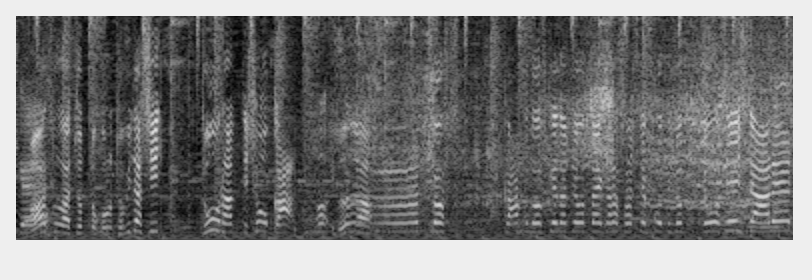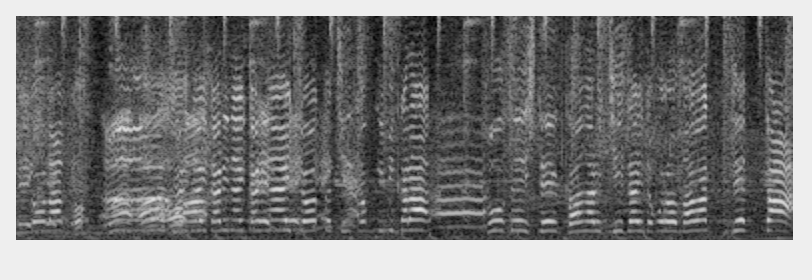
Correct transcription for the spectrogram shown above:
け。まずはちょっとこの飛び出しどうなんでしょうか？あうーんと角度をつけた状態からそしてここでちょっと調整してあれどうだ？ああ足りない足りない足りない。ちょっと沈速気味から調整してかなり小さいところを回ってった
